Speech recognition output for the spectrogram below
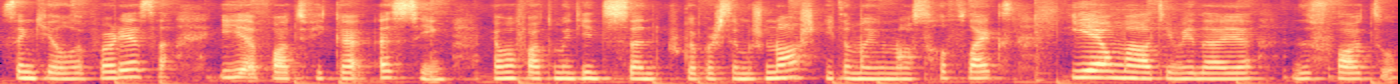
sem que ele apareça e a foto fica assim. É uma foto muito interessante porque aparecemos nós e também o nosso reflexo e é uma ótima ideia de foto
